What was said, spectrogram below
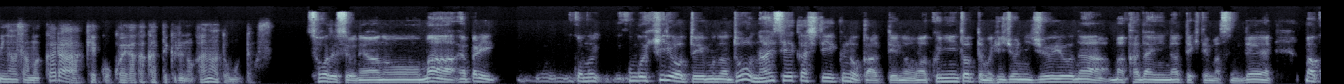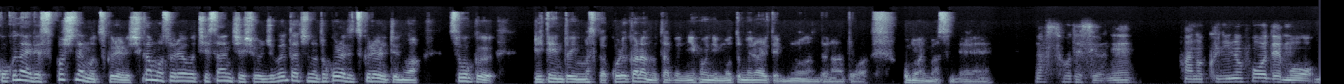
皆様から結構声がかかってくるのかなと思ってます。そうですよね。あの、まあ、やっぱり、この今後肥料というものはどう内製化していくのかっていうのは、まあ、国にとっても非常に重要な、まあ、課題になってきてますので、まあ、国内で少しでも作れる、しかもそれを地産地消、自分たちのところで作れるというのは、すごく利点といいますか、これからの多分日本に求められているものなんだなとは思いますね。いやそうですよね。あの国の方でも、う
